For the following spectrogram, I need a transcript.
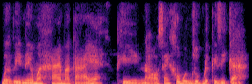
Bởi vì nếu mà hai ba cái ấy, thì nó sẽ không ứng dụng được cái gì cả.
